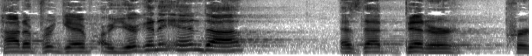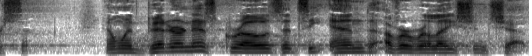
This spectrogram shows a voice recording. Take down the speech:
how to forgive, or you're going to end up as that bitter person. And when bitterness grows, it's the end of a relationship.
